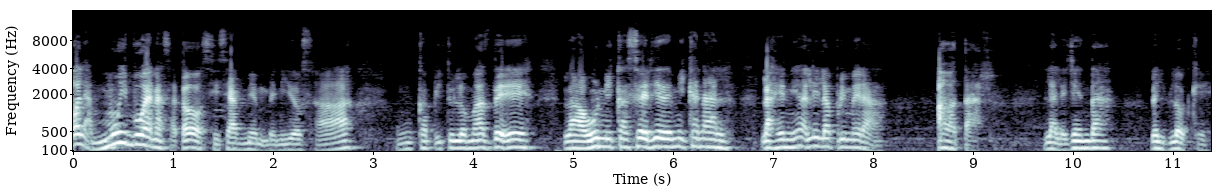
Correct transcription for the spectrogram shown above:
Hola, muy buenas a todos y sean bienvenidos a un capítulo más de la única serie de mi canal, la genial y la primera, Avatar, la leyenda del bloque.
